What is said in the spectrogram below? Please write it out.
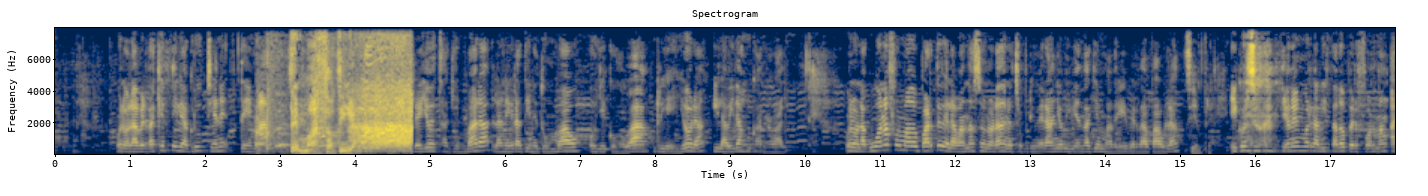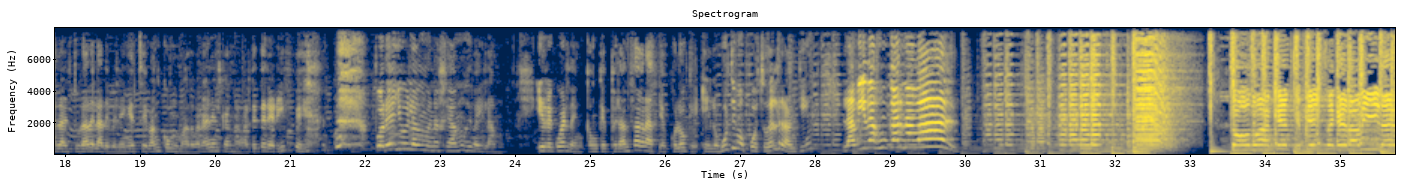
Bueno, la verdad es que Celia Cruz tiene temazos. Temazo, tía. Entre ellos está Kimbara, La Negra tiene tumbao, Oye cómo va, Ríe y llora y La vida es un carnaval. Bueno, la cubana ha formado parte de la banda sonora de nuestro primer año viviendo aquí en Madrid, ¿verdad, Paula? Siempre. Y con sus canciones hemos realizado performance a la altura de la de Belén Esteban como Madonna en el Carnaval de Tenerife. Por ello hoy la homenajeamos y bailamos. Y recuerden que aunque Esperanza Gracia os coloque en los últimos puestos del ranking, ¡la vida es un carnaval! Todo aquel que piense que la vida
